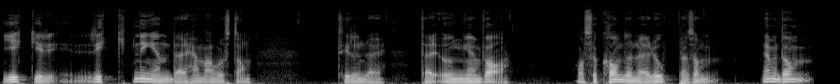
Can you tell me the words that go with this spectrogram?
gick i riktningen där hemma hos dem till den där, där ungen var. Och så kom de där ropen som, nej men de,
